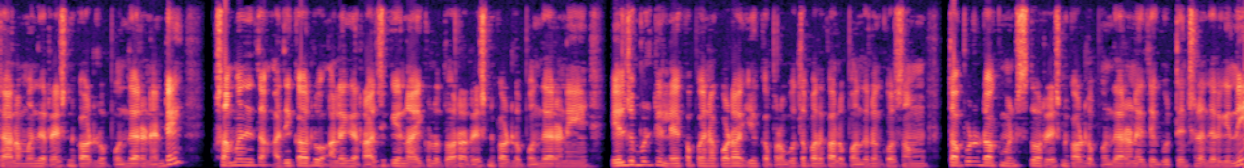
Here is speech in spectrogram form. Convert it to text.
చాలా మంది రేషన్ కార్డులు పొందారని అంటే సంబంధిత అధికారులు అలాగే రాజకీయ నాయకుల ద్వారా రేషన్ కార్డులు పొందారని ఎలిజిబిలిటీ లేకపోయినా కూడా ఈ యొక్క ప్రభుత్వ పథకాలు పొందడం కోసం తప్పుడు డాక్యుమెంట్స్తో రేషన్ కార్డులు పొందారని అయితే గుర్తించడం జరిగింది.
